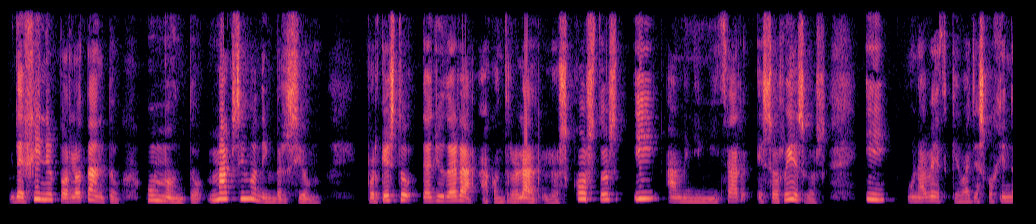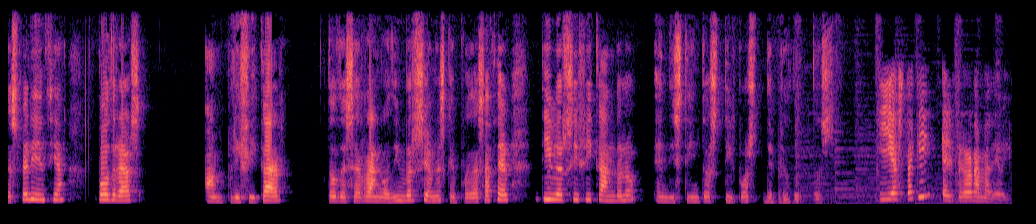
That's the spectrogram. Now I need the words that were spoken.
Define, por lo tanto, un monto máximo de inversión, porque esto te ayudará a controlar los costos y a minimizar esos riesgos. Y una vez que vayas cogiendo experiencia, podrás amplificar todo ese rango de inversiones que puedas hacer diversificándolo en distintos tipos de productos. Y hasta aquí el programa de hoy.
